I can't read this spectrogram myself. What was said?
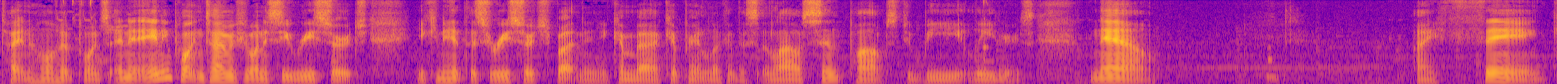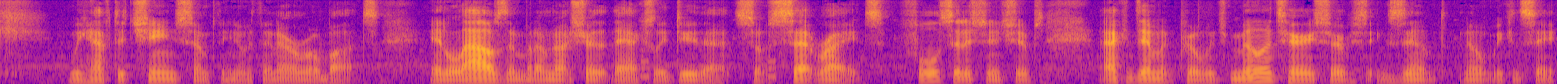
Titan Hole hit points. And at any point in time, if you want to see research, you can hit this research button and you come back up here and look at this. Allow synth pops to be leaders. Now, I think we have to change something within our robots. It allows them, but I'm not sure that they actually do that. So set rights, full citizenships, academic privilege, military service exempt. Nope, we can say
